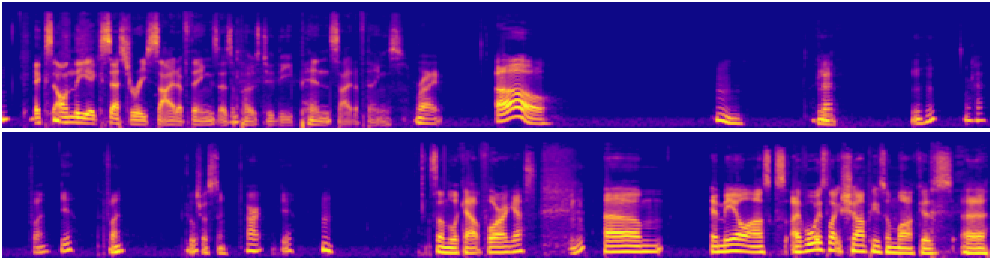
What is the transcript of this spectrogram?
Ex- on the accessory side of things, as opposed to the pen side of things. Right. Oh. Hmm. Okay. Hmm. Mm-hmm. Okay. Fine. Yeah. Fine. Cool. Interesting. All right. Yeah. Hmm. Something to look out for, I guess. Mm-hmm. Um, Emil asks, I've always liked Sharpies or markers. Uh,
